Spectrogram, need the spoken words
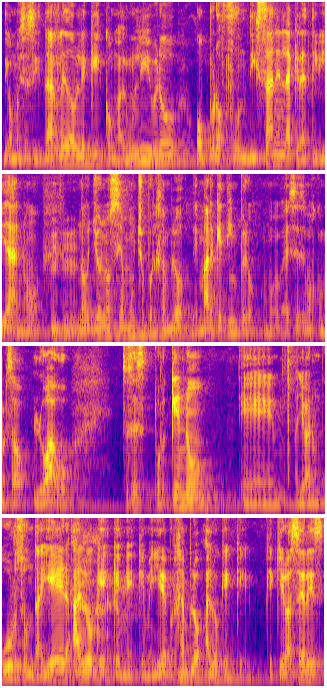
digamos así, darle doble clic con algún libro o profundizar en la creatividad, ¿no? ¿no? Yo no sé mucho, por ejemplo, de marketing, pero como a veces hemos conversado, lo hago. Entonces, ¿por qué no eh, llevar un curso, un taller, algo que, que, me, que, me, lleve, por ejemplo, algo que, que quiero hacer es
